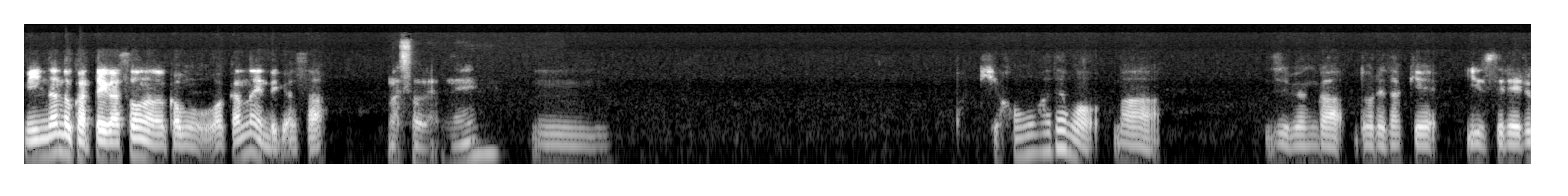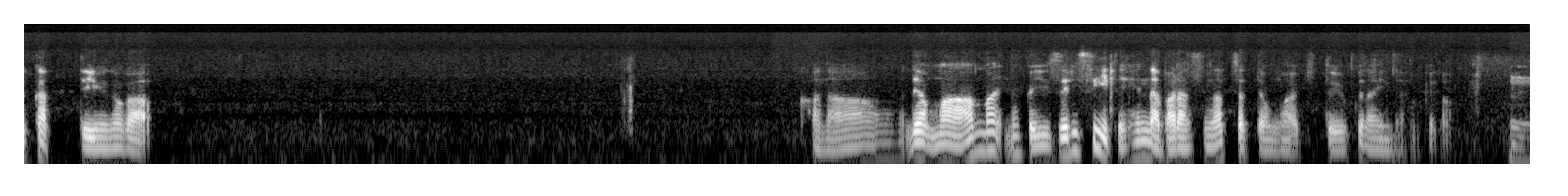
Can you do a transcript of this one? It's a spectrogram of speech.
みんなの家庭がそうなのかもわかんないんだけどさ。まあそうだよね。うん。基本はでも、まあ、自分がどれだけ譲れるかっていうのが、かな。でもまあ、あんまりなんか譲りすぎて変なバランスになっちゃっても、まあきっと良くないんだろうけど。うん。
